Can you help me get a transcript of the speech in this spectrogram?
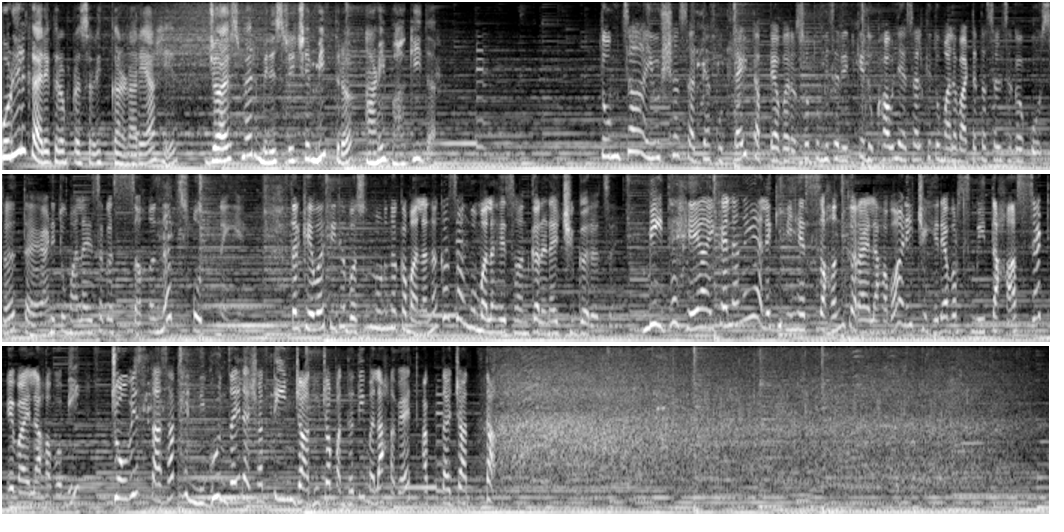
पुढील कार्यक्रम प्रसारित करणारे आहेत जॉयस्मेर मिनिस्ट्रीचे मित्र आणि भागीदार. तुमचं आयुष्य सध्या कुठल्याही टप्प्यावर असो तुम्ही जर इतके दुखावले असाल की तुम्हाला वाटत असेल सगळं कोसळत आहे आणि तुम्हाला हे सगळं सहनच होत नाहीये तर केवळ तिथे बसून म्हणू नका मला नका सांगू मला हे सहन करण्याची गरज आहे. मी इथे हे ऐकायला नाही आले की मी हे सहन करायला हवं आणि चेहऱ्यावर स्मित हास्य ठेवायला हवं मी. चोवीस तासात हे निघून जाईल अशा तीन जादूच्या पद्धती मला हव्या आहेत आत्ताच्या आत्ता.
